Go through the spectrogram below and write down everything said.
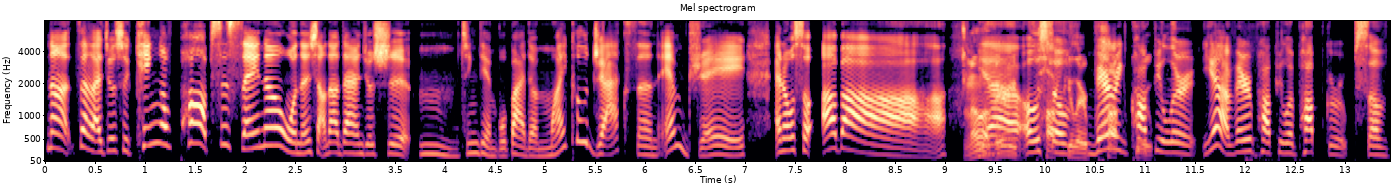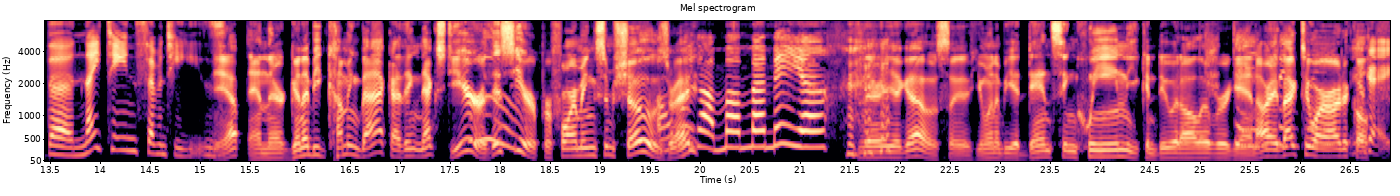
那再来就是 King of Pop 是谁呢？我能想到当然就是嗯经典不败的 Michael Jackson MJ，and also ABBA。Oh, yeah, also very popular, group. yeah, very popular pop groups of the 1970s. Yep, and they're going to be coming back, I think, next year or this year, performing some shows, oh right? Oh God, Mamma Mia! there you go. So if you want to be a dancing queen, you can do it all over again. Dancing all right, back to our article. Okay.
